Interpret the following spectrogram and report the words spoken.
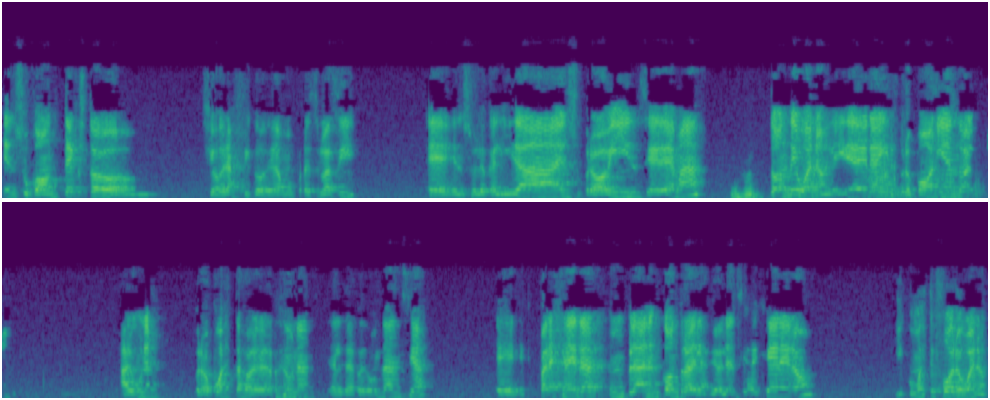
en su contexto geográfico, digamos, por decirlo así, eh, en su localidad, en su provincia y demás, donde, bueno, la idea era ir proponiendo algunas propuestas, valga la redundancia, eh, para generar un plan en contra de las violencias de género. Y como este foro, bueno,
